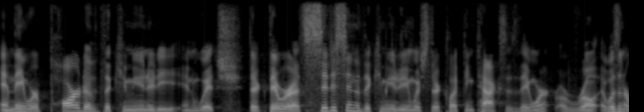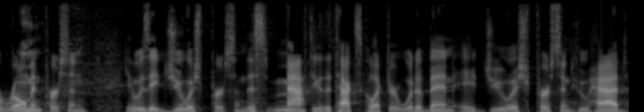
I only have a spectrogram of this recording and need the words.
and they were part of the community in which they were a citizen of the community in which they're collecting taxes. They weren't a Ro- it wasn't a Roman person, it was a Jewish person. This Matthew the tax collector would have been a Jewish person who had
